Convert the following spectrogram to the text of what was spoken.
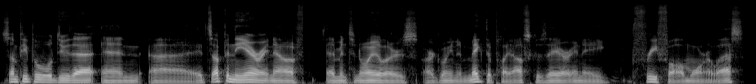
Some people will do that, and uh, it's up in the air right now if Edmonton Oilers are going to make the playoffs because they are in a free fall, more or less.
